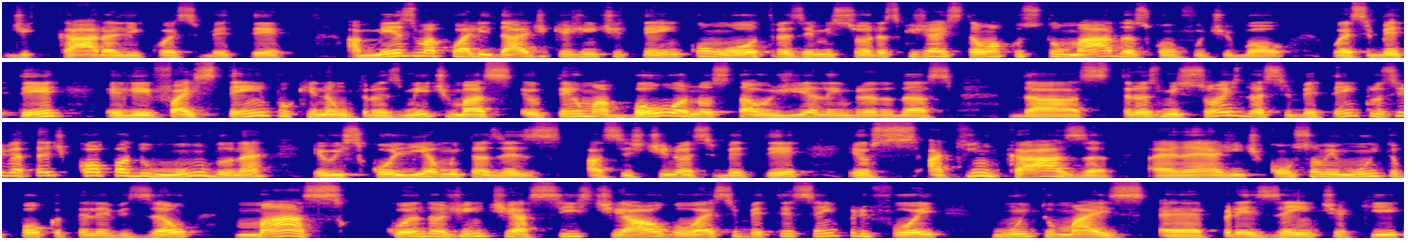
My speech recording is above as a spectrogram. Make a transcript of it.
de cara ali com o SBT a mesma qualidade que a gente tem com outras emissoras que já estão acostumadas com o futebol. O SBT, ele faz tempo que não transmite, mas eu tenho uma boa nostalgia lembrando das, das transmissões do SBT, inclusive até de Copa do Mundo, né? Eu escolhia muitas vezes assistir no SBT. Eu aqui em casa, é, né, a gente consome muito pouco televisão, mas quando a gente assiste algo, o SBT sempre foi muito mais é, presente aqui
